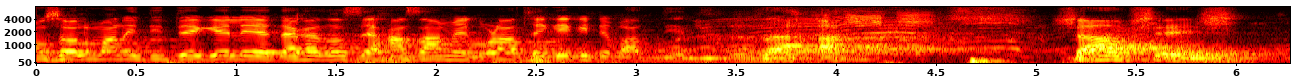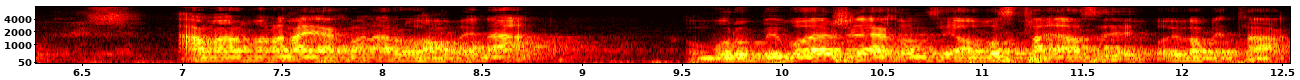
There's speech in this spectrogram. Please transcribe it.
মুসলমানি দিতে গেলে দেখা যাচ্ছে হাসামে গোড়া থেকে কেটে বাদ দিয়ে দিত সব শেষ। আমার মনে হয় এখন আর হবে না। মুরব্বী বয়সে এখন যে অবস্থায় আছে, ওইভাবে থাক।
